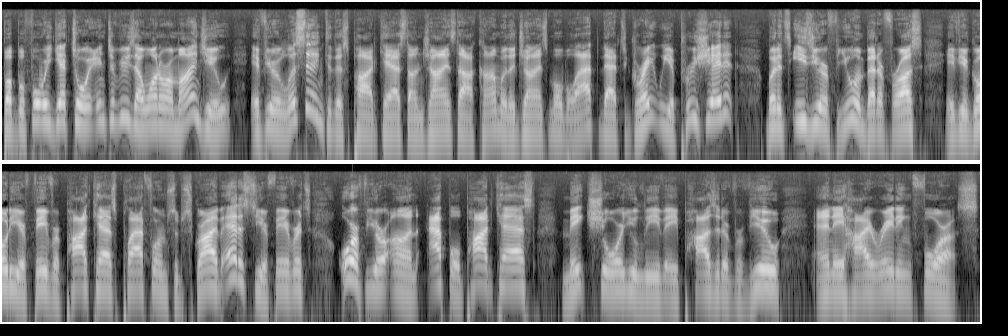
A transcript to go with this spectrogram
But before we get to our interviews, I want to remind you if you're listening to this podcast on Giants.com or the Giants mobile app, that's great. We appreciate it. But it's easier for you and better for us if you go to your favorite podcast platform, subscribe, add us to your favorites, or if you're on Apple Podcast, make sure you leave a positive review and a high rating for us.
